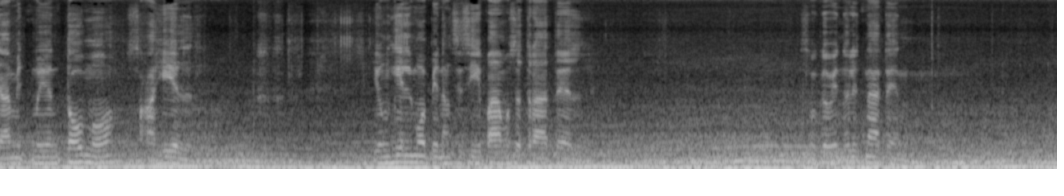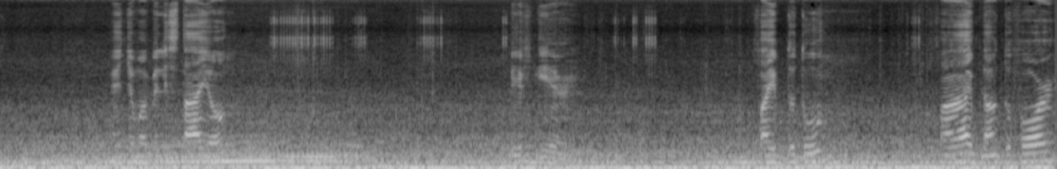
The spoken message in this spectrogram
Gamit mo yung toe mo saka heel yung heel mo pinangsisipa mo sa throttle. So gawin ulit natin. Medyo mabilis tayo. Fifth gear. 5 to 2 5 down to 4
